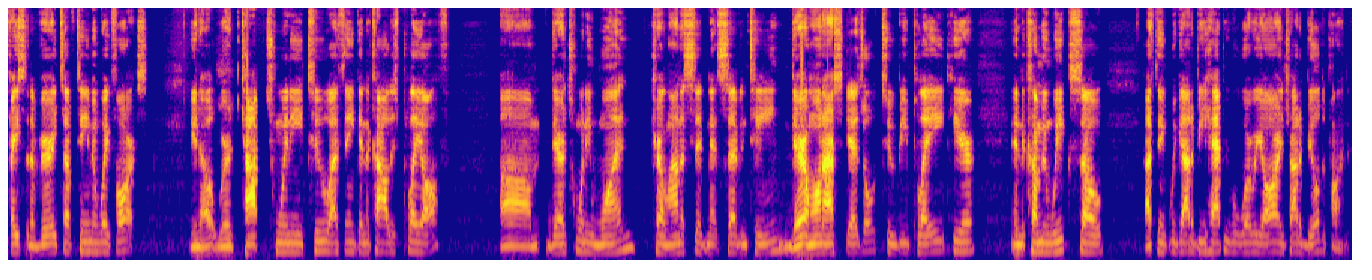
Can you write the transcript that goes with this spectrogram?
facing a very tough team in Wake Forest. You know, we're top 22, I think, in the college playoff. Um, they're 21. Carolina sitting at 17. They're on our schedule to be played here in the coming weeks. So I think we got to be happy with where we are and try to build upon it.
